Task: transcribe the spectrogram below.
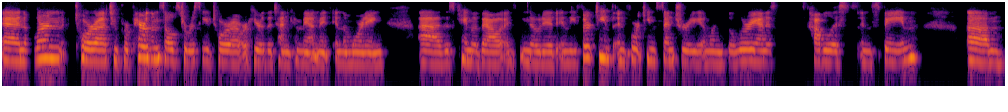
and learn Torah to prepare themselves to receive Torah or hear the Ten Commandment in the morning. Uh, this came about, as noted, in the 13th and 14th century among the Lurianist Kabbalists in Spain, um,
